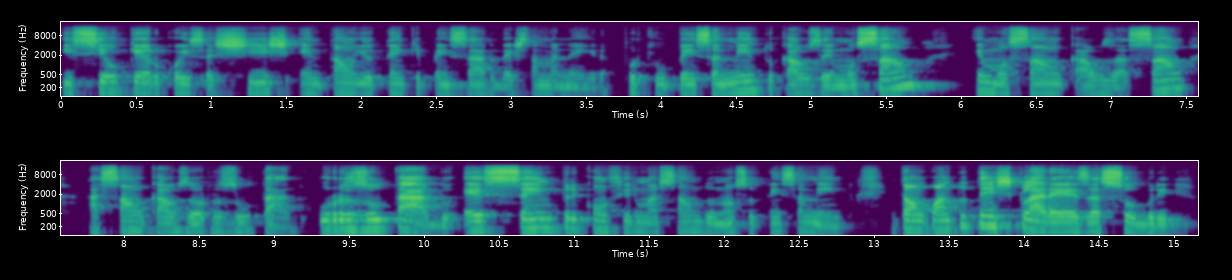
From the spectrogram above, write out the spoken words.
e se eu quero coisa X, então eu tenho que pensar desta maneira, porque o pensamento causa emoção Emoção causa ação, ação causa o resultado. O resultado é sempre confirmação do nosso pensamento. Então, quando tu tens clareza sobre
